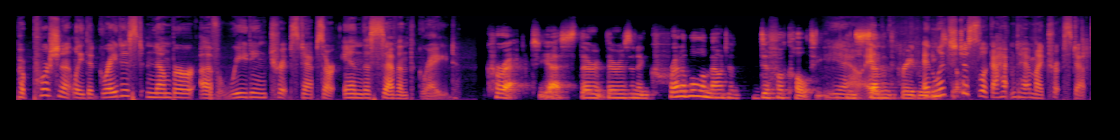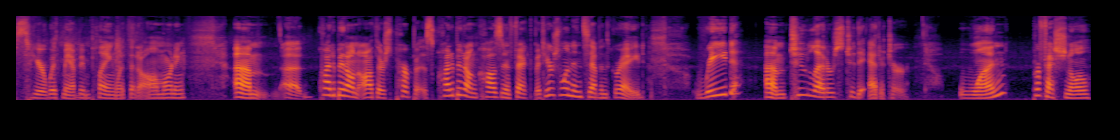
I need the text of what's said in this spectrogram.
Proportionately, the greatest number of reading trip steps are in the seventh grade. Correct. Yes, there there is an incredible amount of difficulty Yeah, in and- seventh grade reading And let's skills. just look. I happen to have my trip steps here with me. I've been playing with it all morning. Um, uh, quite a bit on author's purpose, quite a bit on cause and effect. But here's one in seventh grade. Read um, two letters to the editor, one professional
